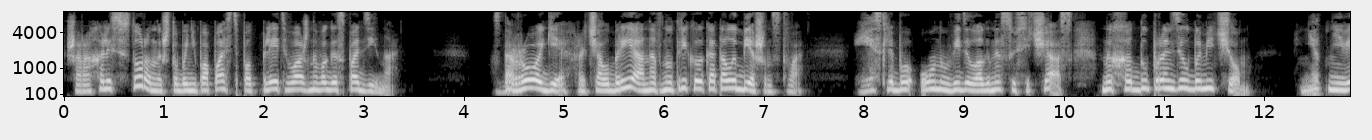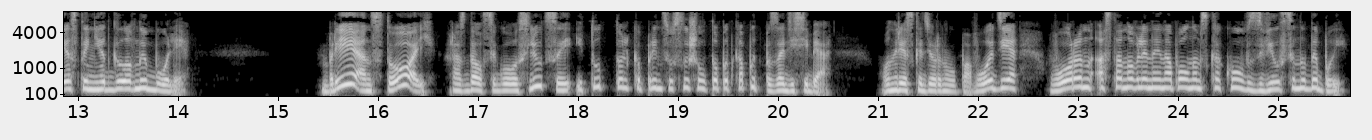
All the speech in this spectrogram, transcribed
шарахались в стороны, чтобы не попасть под плеть важного господина. «С дороги!» — рычал Бри, она внутри клокотало бешенство. Если бы он увидел Агнесу сейчас, на ходу пронзил бы мечом. Нет невесты, нет головной боли. «Бриан, стой!» — раздался голос Люции, и тут только принц услышал топот копыт позади себя. Он резко дернул поводья, ворон, остановленный на полном скаку, взвился на дыбы.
